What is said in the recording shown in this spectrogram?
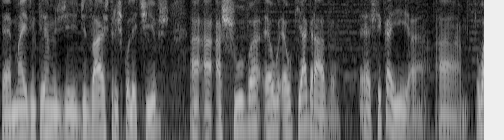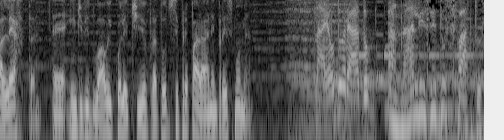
É, mas em termos de desastres coletivos, a, a, a chuva é o, é o que agrava. É, fica aí a, a, o alerta é, individual e coletivo para todos se prepararem para esse momento. Na Eldorado, análise dos fatos.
